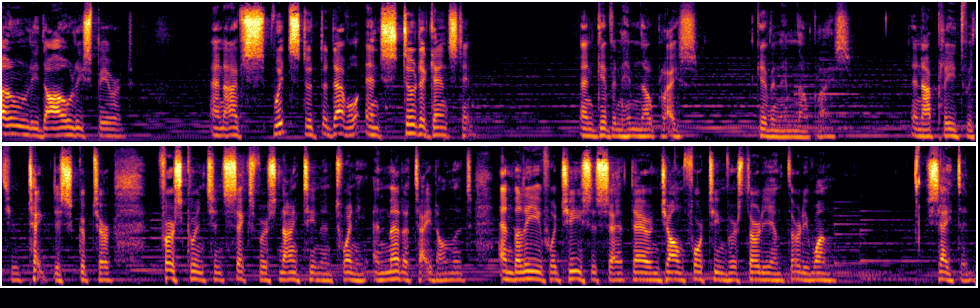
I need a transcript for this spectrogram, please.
only the Holy Spirit. And I've withstood the devil and stood against him and given him no place. Given him no place. And I plead with you take this scripture 1 Corinthians 6, verse 19 and 20, and meditate on it and believe what Jesus said there in John 14, verse 30 and 31. Satan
